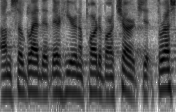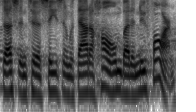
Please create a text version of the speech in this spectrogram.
am so glad that they're here and a part of our church. It thrust us into a season without a home but a new farm.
